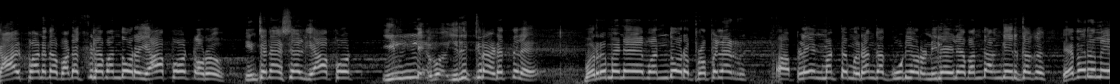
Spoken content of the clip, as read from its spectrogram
யாழ்ப்பாணத்தை வடக்கில் வந்து ஒரு ஏர்போர்ட் ஒரு இன்டர்நேஷனல் ஏர்போர்ட் இல்லை இருக்கிற இடத்துல வெறுமனே வந்து ஒரு ப்ரொபெலர் பிளேன் மட்டும் இறங்கக்கூடிய ஒரு நிலையில வந்து அங்கே இருக்க எவருமே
